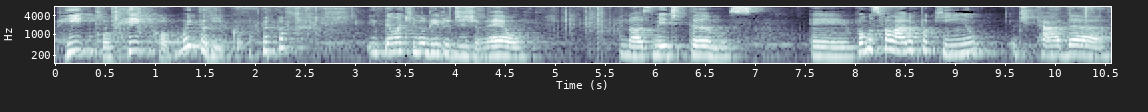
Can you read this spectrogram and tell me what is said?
rico, rico, muito rico. então, aqui no livro de Joel, nós meditamos. É, vamos falar um pouquinho de cada,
